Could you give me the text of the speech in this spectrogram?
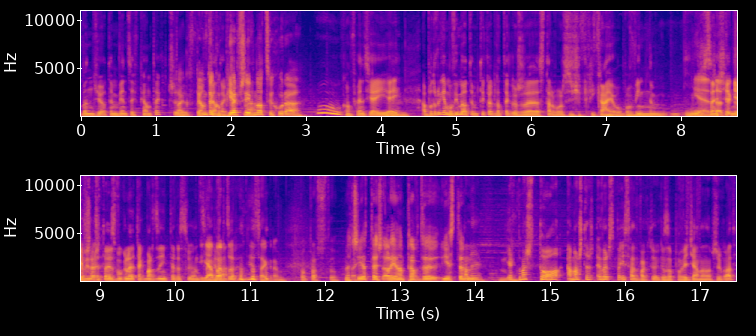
będzie o tym więcej w piątek? Czy tak, w piątek, w piątek o pierwszej tak, w nocy, hurra! Uuu, konferencja EA. Mm. A po drugie mówimy o tym tylko dlatego, że Star Warsy się klikają, bo w innym nie, w sensie dlatego, nie wiem, czy to jest w ogóle tak bardzo interesujące. Ja gra. bardzo chętnie zagram, po prostu. Znaczy tak. ja też, ale ja naprawdę jestem... Ale jak masz to, a masz też Everspace'a 2, którego zapowiedziano na przykład,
